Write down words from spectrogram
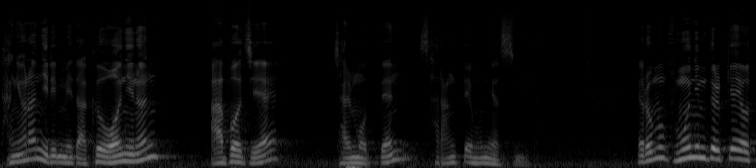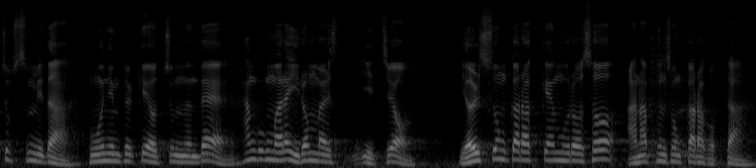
당연한 일입니다. 그 원인은 아버지의 잘못된 사랑 때문이었습니다. 여러분 부모님들께 여쭙습니다. 부모님들께 여쭙는데 한국말에 이런 말이 있죠. 열 손가락 깨물어서 안 아픈 손가락 없다.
